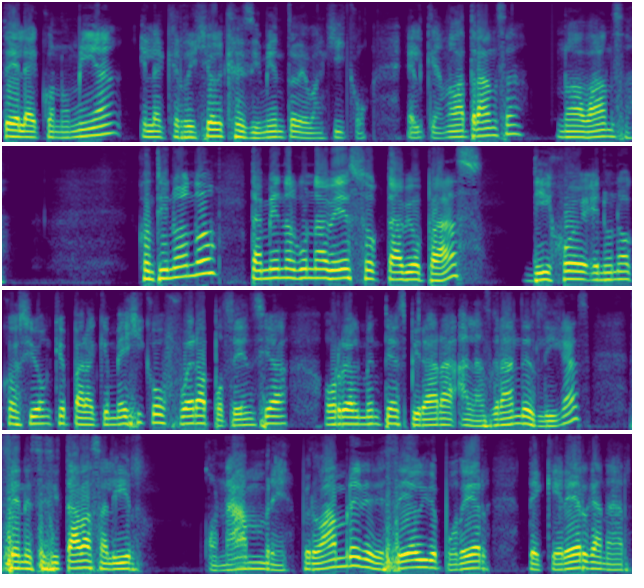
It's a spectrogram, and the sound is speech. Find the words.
de la economía y la que rigió el crecimiento de Banjico. El que no atranza, no avanza. Continuando, también alguna vez Octavio Paz dijo en una ocasión que para que México fuera potencia o realmente aspirara a las grandes ligas, se necesitaba salir con hambre, pero hambre de deseo y de poder, de querer ganar.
